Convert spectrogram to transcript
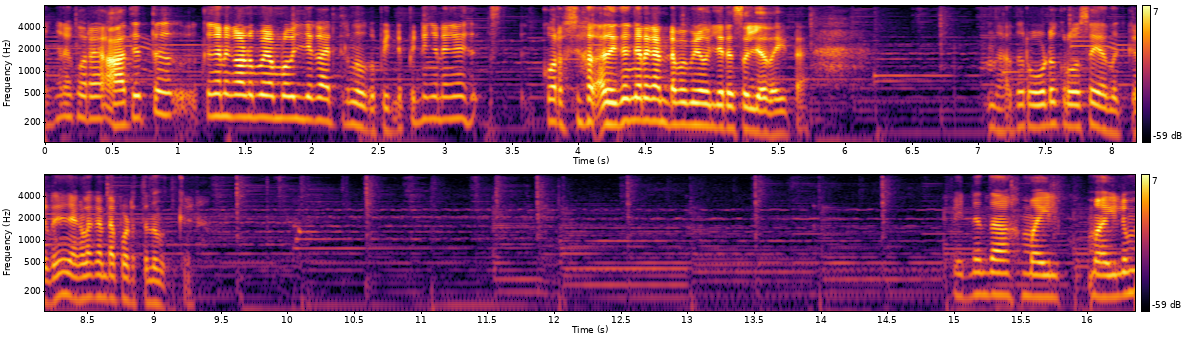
അങ്ങനെ കുറേ ആദ്യത്തെ ഇങ്ങനെ കാണുമ്പോൾ നമ്മൾ വലിയ കാര്യത്തിൽ നോക്കും പിന്നെ പിന്നെ ഇങ്ങനെ കുറച്ച് അധികം ഇങ്ങനെ കണ്ടപ്പോൾ പിന്നെ വലിയ രസമില്ലാതായിട്ടാ അത് റോഡ് ക്രോസ് ചെയ്യാൻ നിൽക്കണേ ഞങ്ങളെ കണ്ടപ്പോൾ അടുത്ത് നിൽക്കണേ പിന്നെന്താ മയിൽ മയിലും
